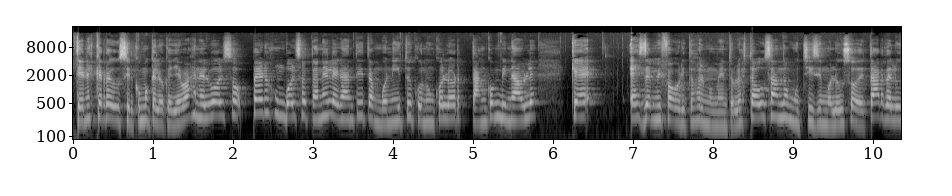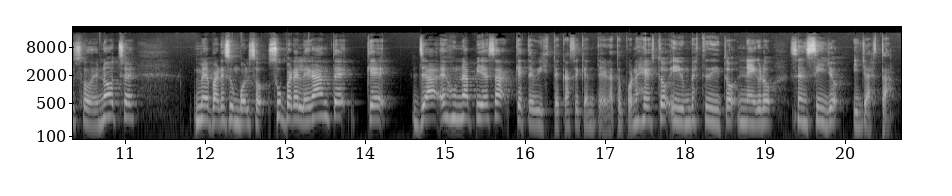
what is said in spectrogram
Tienes que reducir como que lo que llevas en el bolso, pero es un bolso tan elegante y tan bonito y con un color tan combinable que es de mis favoritos del momento. Lo estado usando muchísimo, lo uso de tarde, lo uso de noche. Me parece un bolso súper elegante que ya es una pieza que te viste casi que entera. Te pones esto y un vestidito negro sencillo y ya está.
